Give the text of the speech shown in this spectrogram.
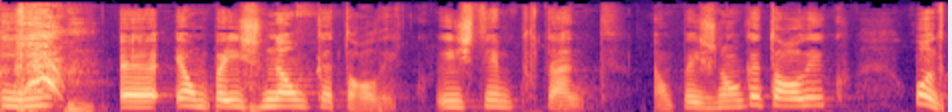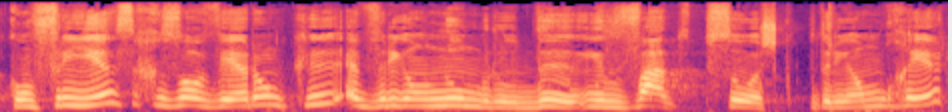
e uh, é um país não católico. Isto é importante. É um país não católico, onde, com frieza, resolveram que haveria um número de elevado de pessoas que poderiam morrer,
